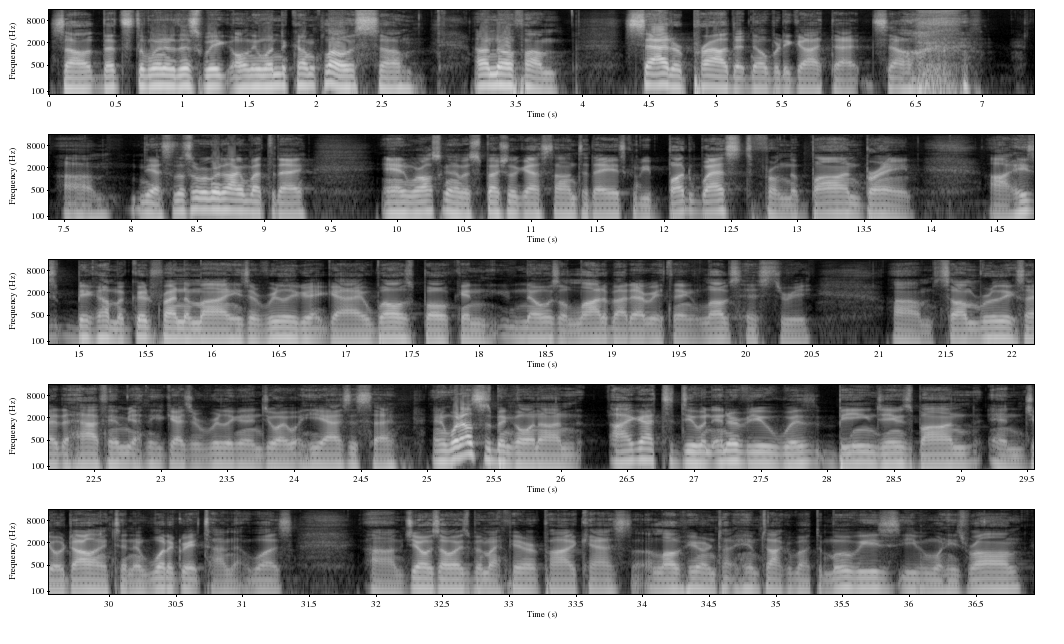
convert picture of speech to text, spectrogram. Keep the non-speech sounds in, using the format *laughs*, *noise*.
So that's the winner this week. Only one to come close. So I don't know if I'm sad or proud that nobody got that. So, *laughs* um, yeah, so that's what we're going to talk about today. And we're also going to have a special guest on today. It's going to be Bud West from the Bond Brain. Uh, he's become a good friend of mine. He's a really great guy, well spoken, knows a lot about everything, loves history. Um, so I'm really excited to have him. I think you guys are really going to enjoy what he has to say. And what else has been going on? I got to do an interview with Being James Bond and Joe Darlington, and what a great time that was. Um, Joe's always been my favorite podcast. I love hearing t- him talk about the movies, even when he's wrong.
